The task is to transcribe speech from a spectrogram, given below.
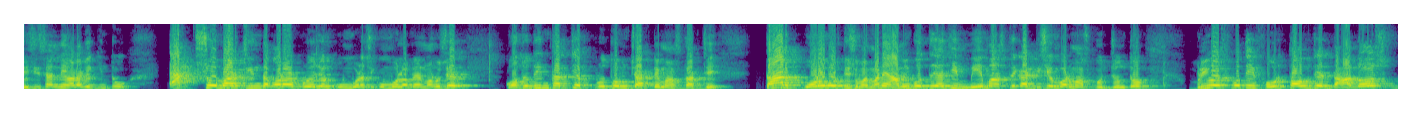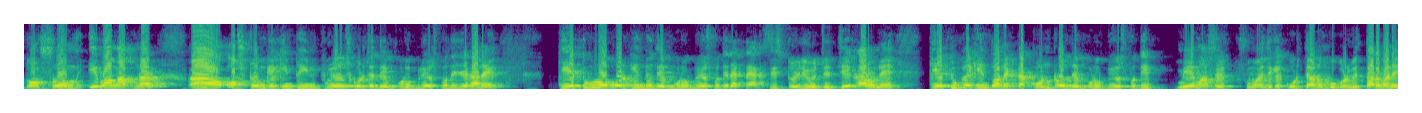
ডিসিশন নেওয়ার আগে কিন্তু একশো বার চিন্তা করার প্রয়োজন কুম্ভ রাশি, কুম্ভ লগ্নের মানুষের। কতদিন থাকছে? প্রথম চারটে মাস থাকছে। তার পরবর্তী সময় মানে আমি বলতে চাইছি মে মাস থেকে আর ডিসেম্বর মাস পর্যন্ত, বৃহস্পতি ফোর্থ হাউসে দ্বাদশ, দশম এবং আপনার অষ্টমকে কিন্তু ইনফ্লুয়েন্স করছে দেবগুরু বৃহস্পতি, যেখানে কেতুর ওপর কিন্তু দেবগুরু বৃহস্পতির একটা অ্যাক্সিস তৈরি হচ্ছে। যে কারণে কেতুকে কিন্তু অনেকটা কন্ট্রোল দেবগুরু বৃহস্পতি মে মাসের সময় থেকে করতে আরম্ভ করবে। তার মানে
